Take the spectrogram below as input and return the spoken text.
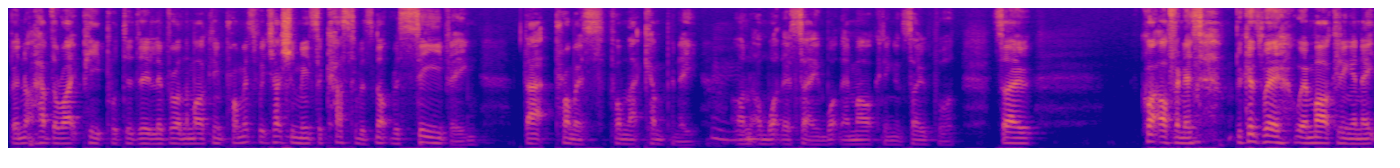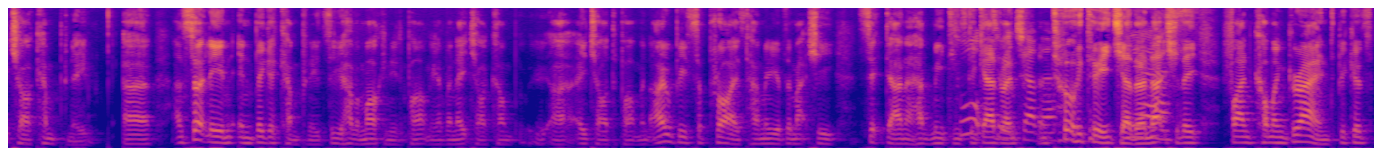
but not have the right people to deliver on the marketing promise which actually means the customer's not receiving that promise from that company mm-hmm. on, on what they're saying what they're marketing and so forth so quite often is because we're we're marketing an HR company uh, and certainly in, in bigger companies, so you have a marketing department, you have an HR comp, uh, HR department. I would be surprised how many of them actually sit down and have meetings talk together to and, and, talk to each other yes. and actually find common ground because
